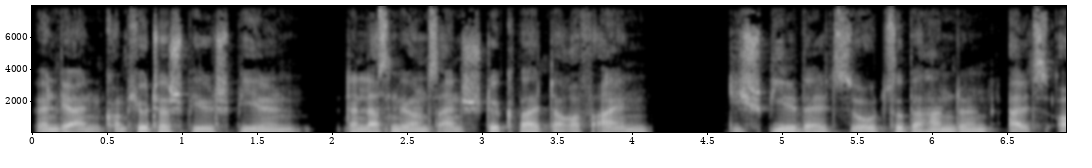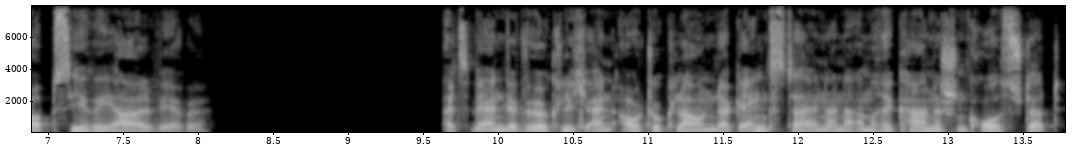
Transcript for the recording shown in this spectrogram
Wenn wir ein Computerspiel spielen, dann lassen wir uns ein Stück weit darauf ein, die Spielwelt so zu behandeln, als ob sie real wäre. Als wären wir wirklich ein autoklauender Gangster in einer amerikanischen Großstadt,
